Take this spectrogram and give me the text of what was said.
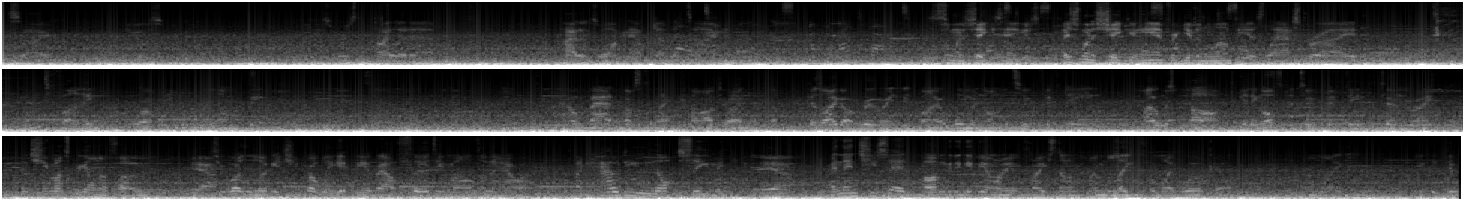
inside. He goes, he goes, where's the pilot at? Pilot was walking out about that time. And just want to shake his hand. He goes, I just want to shake your hand for giving Lumpy his last ride. It's funny. Lumpy. Lumpy. How bad must have that car driver felt? Because I got rear-ended by a woman on the 215. I was parked, getting off the 215 to turn right, and she must be on her phone. Yeah. She wasn't looking. She probably hit me about 30 miles do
